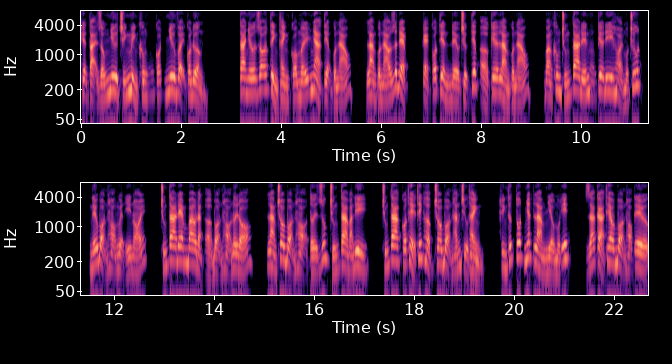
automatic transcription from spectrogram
hiện tại giống như chính mình không có như vậy con đường. Ta nhớ rõ tỉnh thành có mấy nhà tiệm quần áo, làm quần áo rất đẹp, kẻ có tiền đều trực tiếp ở kia làm quần áo, bằng không chúng ta đến kia đi hỏi một chút, nếu bọn họ nguyện ý nói, chúng ta đem bao đặt ở bọn họ nơi đó, làm cho bọn họ tới giúp chúng ta bán đi, chúng ta có thể thích hợp cho bọn hắn chịu thành, hình thức tốt nhất làm nhiều một ít, giá cả theo bọn họ kêu,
